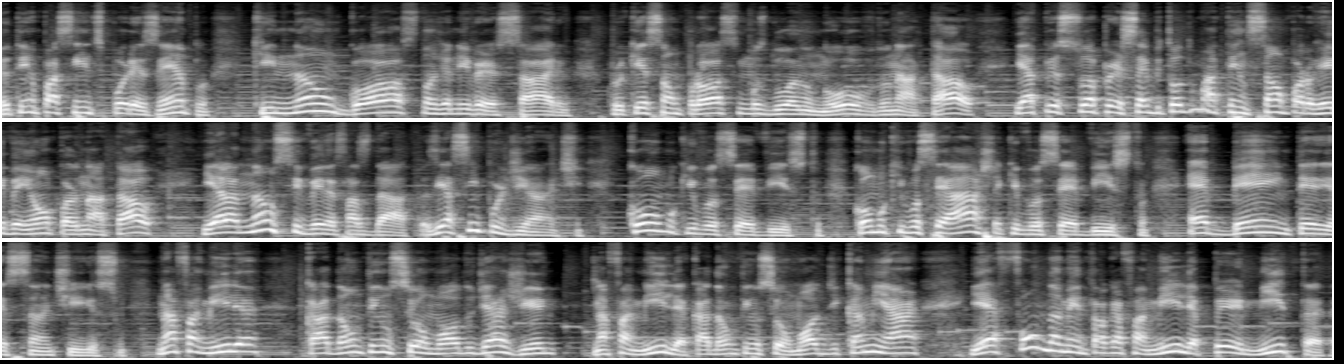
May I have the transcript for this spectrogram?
Eu tenho pacientes, por exemplo, que não gostam de aniversário porque são próximos do ano novo, do Natal, e a pessoa percebe toda uma atenção para o Réveillon, para o Natal, e ela não se vê nessas datas. E assim por diante. Como que você é visto? Como que você acha que você é visto? É bem interessante isso. Na família, cada um tem o seu modo de agir. Na família, cada um tem o seu modo de caminhar. E é fundamental que a família permita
